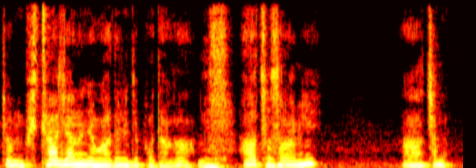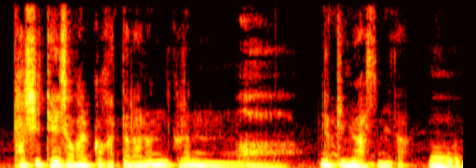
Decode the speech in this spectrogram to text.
좀 히트하지 않은 영화들을 이제 보다가 음. 아저 사람이 아 참 다시 대성할 것 같다라는 그런 아. 느낌이 왔습니다. 오.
